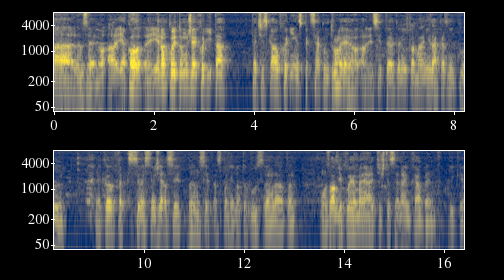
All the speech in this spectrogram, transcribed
A, dobře, no, ale jako jenom kvůli tomu, že chodí ta, ta česká obchodní inspekce a kontroluje, jo, ale jestli to jako není klamání zákazníků, jo. Jako, tak si myslím, že asi budeme muset aspoň jedno to zahrát a moc vám děkujeme a těšte se na MK Band. Díky.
